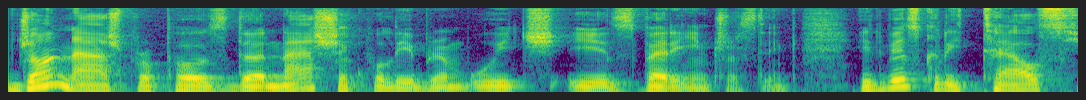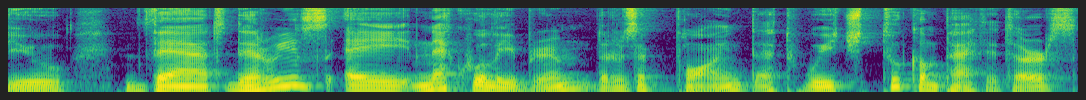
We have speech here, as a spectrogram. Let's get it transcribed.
John Nash proposed the Nash equilibrium, which is very interesting. It basically tells you that there is a, an equilibrium, there is a point at which two competitors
